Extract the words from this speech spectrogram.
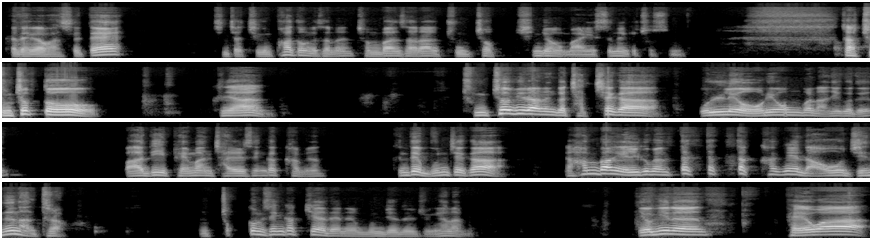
그러니까 내가 봤을 때 진짜 지금 파동에서는 전반사랑 중첩 신경을 많이 쓰는 게 좋습니다. 자, 중첩도 그냥 중첩이라는 것 자체가 원래 어려운 건 아니거든. 마디 배만 잘 생각하면. 근데 문제가 한 방에 읽으면 딱딱딱하게 나오지는 않더라고. 조금 생각해야 되는 문제들 중에 하나입니다. 여기는 배와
